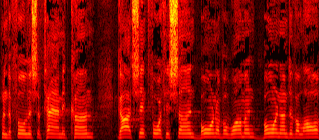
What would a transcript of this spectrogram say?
When the fullness of time had come, God sent forth his Son, born of a woman, born under the law,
